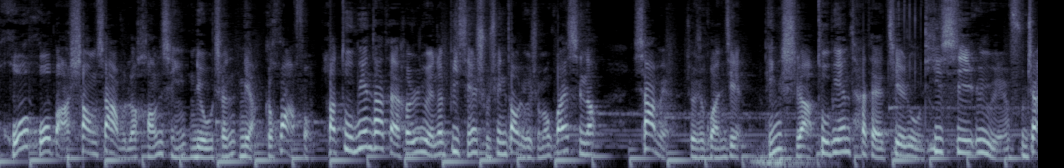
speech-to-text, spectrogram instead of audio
活活把上下午的行情扭成两个画风。那渡边太太和日元的避险属性到底有什么关系呢？下面就是关键。平时啊，渡边太太介入低息日元负债，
